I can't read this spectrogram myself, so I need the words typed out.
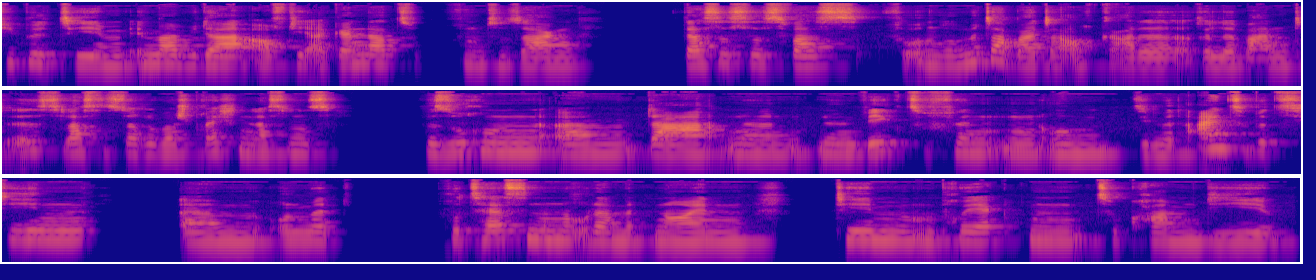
People-Themen immer wieder auf die Agenda zu rufen und zu sagen, das ist es, was für unsere Mitarbeiter auch gerade relevant ist. Lass uns darüber sprechen, lass uns versuchen, ähm, da einen, einen, Weg zu finden, um sie mit einzubeziehen ähm, und mit Prozessen oder mit neuen Themen und Projekten zu kommen, die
